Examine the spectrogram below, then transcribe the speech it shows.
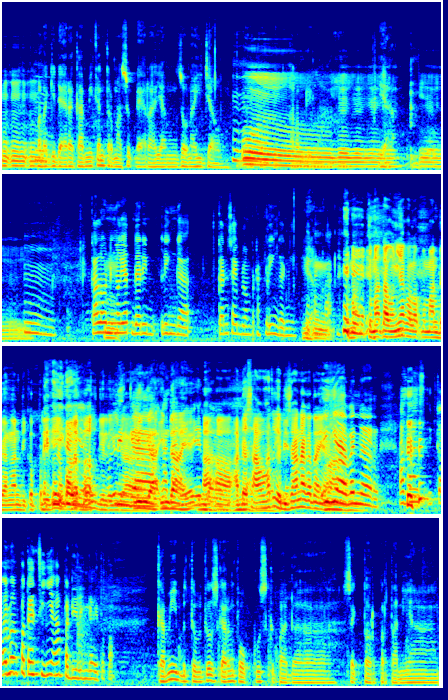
Mm-mm. Apalagi daerah kami kan termasuk daerah yang zona hijau. Oh, iya iya iya iya. Iya iya iya. Hmm. Kalau ngelihat dari Lingga, kan saya belum pernah ke Lingga nih, ya Pak? Cuma cuma tahunya kalau pemandangan di Kepri itu yang paling bagus di Lingga. Lingga. Lingga indah ya, gitu. indah. Ah, ah, ada sawah tuh ya di sana katanya. Iya benar. Apa emang potensinya apa di Lingga itu, Pak? Kami betul-betul sekarang fokus kepada sektor pertanian,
